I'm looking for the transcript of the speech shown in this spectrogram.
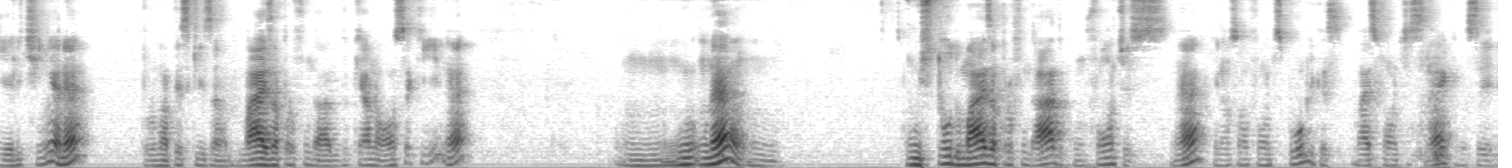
E ele tinha, né? Por uma pesquisa mais aprofundada do que a nossa aqui, né? Um, um, né? um um estudo mais aprofundado com fontes, né, que não são fontes públicas, mas fontes, né, que você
